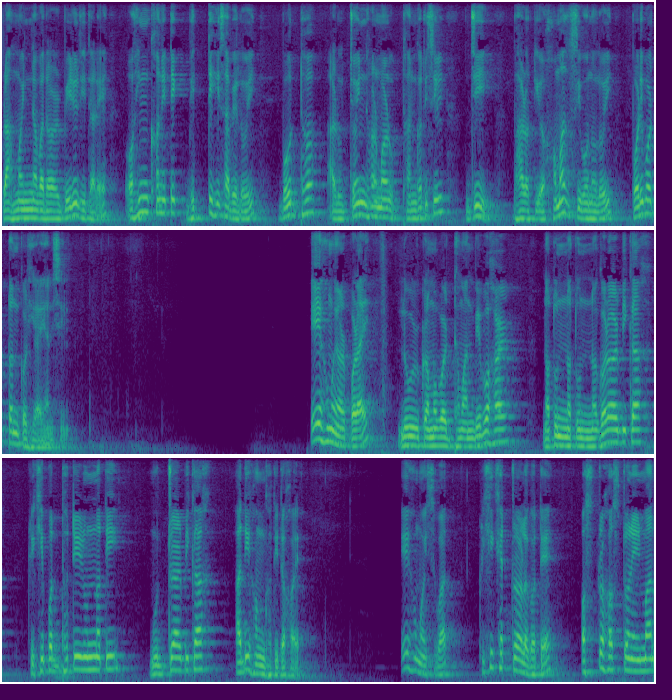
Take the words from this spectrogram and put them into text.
ব্ৰাহ্মণ্যবাদৰ বিৰোধিতাৰে অহিংস নীতিক ভিত্তি হিচাপে লৈ বৌদ্ধ আৰু জৈন ধৰ্মৰ উত্থান ঘটিছিল যি ভাৰতীয় সমাজ জীৱনলৈ পৰিৱৰ্তন কঢ়িয়াই আনিছিল। এই সময়ৰ পৰাই লুৰ ক্ৰমবৰ্ধমান ব্যৱহাৰ নতুন নতুন নগৰৰ বিকাশ কৃষি পদ্ধতিৰ উন্নতি মুদ্ৰাৰ বিকাশ আদি সংঘটিত হয়। এই সময়ছোৱাত কৃষিক্ষেত্ৰৰ লগতে অস্ত্ৰ শস্ত্ৰ নিৰ্মাণ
